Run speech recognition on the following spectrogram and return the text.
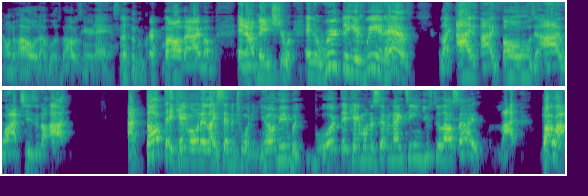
I don't know how old I was, but I was hearing ass. Grandma, all mama. And I made sure. And the weird thing is, we didn't have like i iPhones and iWatches and all. I, I thought they came on at like 720. You know what I mean? But boy, if they came on at 719, you still outside. Lot, wow, wow.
